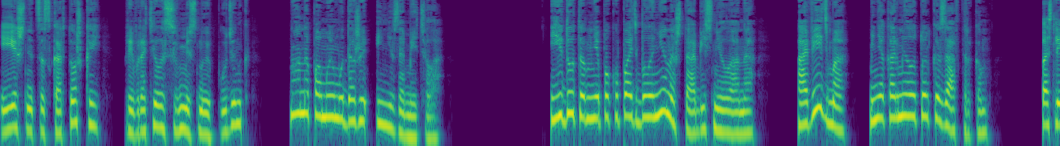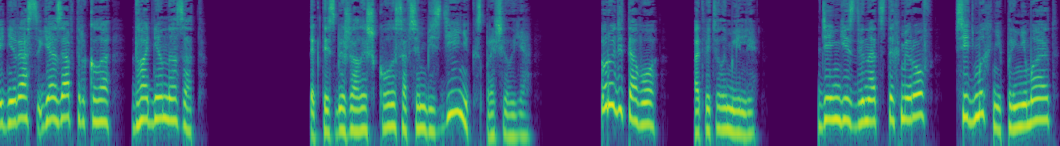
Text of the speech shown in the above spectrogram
яичница с картошкой превратилась в мясной пудинг, но она, по-моему, даже и не заметила. «Еду-то мне покупать было не на что», — объяснила она. «А ведьма меня кормила только завтраком. Последний раз я завтракала два дня назад. «Так ты сбежала из школы совсем без денег?» — спросил я. «Вроде того», — ответила Милли. «Деньги из двенадцатых миров седьмых не принимают,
